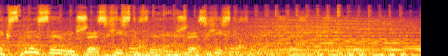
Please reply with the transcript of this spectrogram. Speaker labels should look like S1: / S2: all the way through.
S1: Ekspresem przez historię. Przez historię.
